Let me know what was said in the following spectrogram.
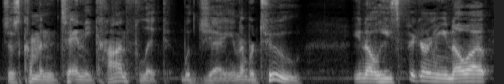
just come into any conflict with Jay. And number two, you know, he's figuring, you know what?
